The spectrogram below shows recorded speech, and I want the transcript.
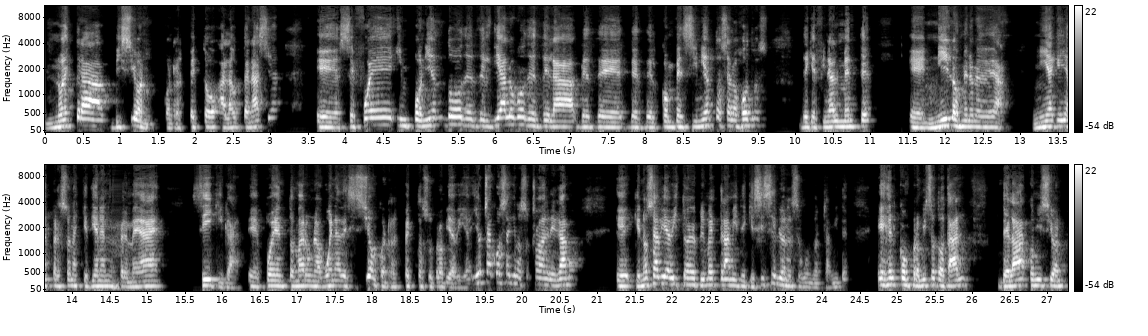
nuestra visión con respecto a la eutanasia eh, se fue imponiendo desde el diálogo, desde, la, desde, desde, el convencimiento hacia los otros de que finalmente eh, ni los menores de edad, ni aquellas personas que tienen enfermedades psíquicas eh, pueden tomar una buena decisión con respecto a su propia vida. Y otra cosa que nosotros agregamos, que no se había visto en el primer trámite y que sí se vio en el segundo trámite, es el compromiso total de la comisión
